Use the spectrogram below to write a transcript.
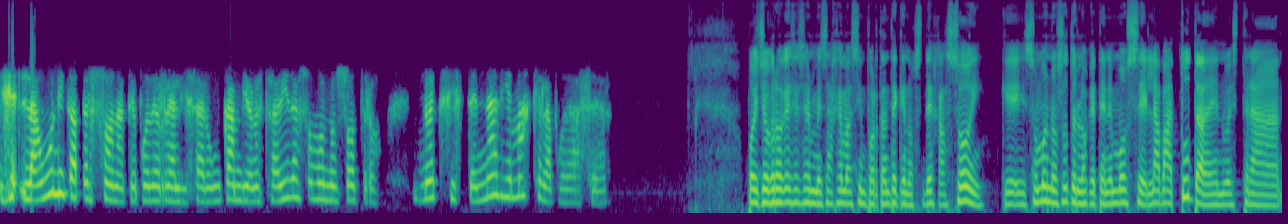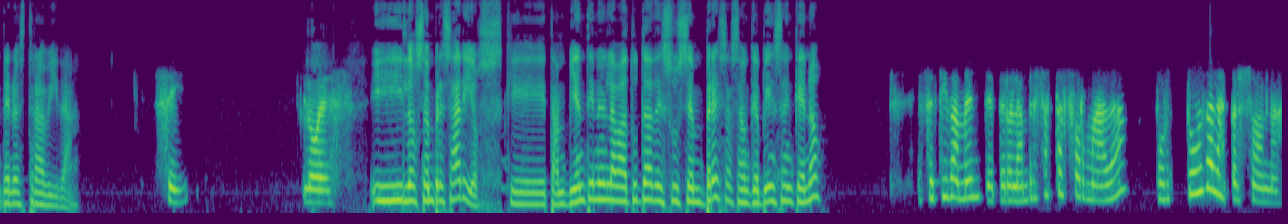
La única persona que puede realizar un cambio en nuestra vida somos nosotros. No existe nadie más que la pueda hacer. Pues yo creo que ese es el mensaje más importante que nos dejas hoy, que somos nosotros los que tenemos eh, la batuta de nuestra, de nuestra vida. Sí, lo es. Y los empresarios, que también tienen la batuta de sus empresas, aunque piensen que no. Efectivamente, pero la empresa está formada por todas las personas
